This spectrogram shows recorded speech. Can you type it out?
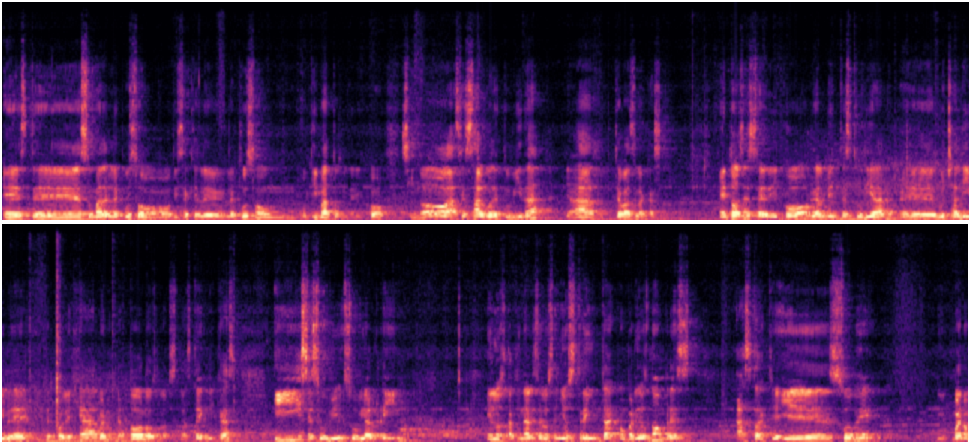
Este, su madre le puso, dice que le, le puso un ultimátum y le dijo, si no haces algo de tu vida, ya te vas de la casa. Entonces se dedicó realmente a estudiar eh, lucha libre, intercolegial, bueno, ya todas las técnicas, y se subió, subió al ring en los, a finales de los años 30 con varios nombres, hasta que eh, sube, bueno,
